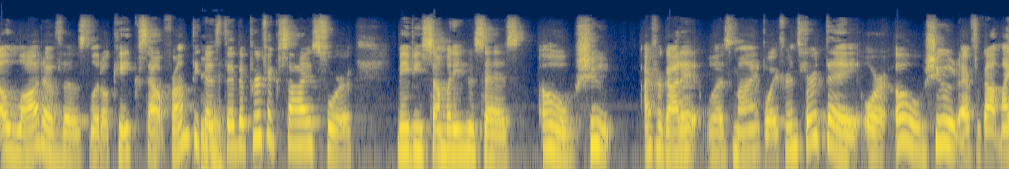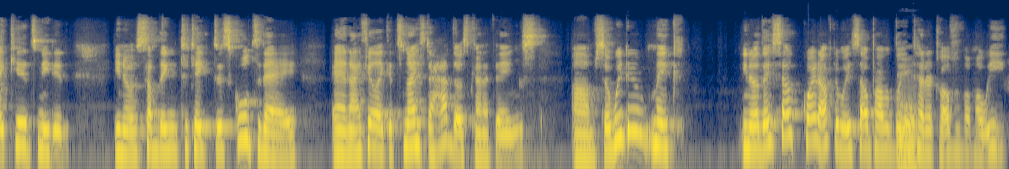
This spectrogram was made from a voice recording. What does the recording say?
a lot of those little cakes out front because Cool. they're the perfect size for maybe somebody who says, "Oh shoot, I forgot it was my boyfriend's birthday," or "Oh shoot, I forgot my kids needed, you know, something to take to school today." And I feel like it's nice to have those kind of things. Um, so we do make, you know, they sell quite often. We sell probably Cool. ten or twelve of them a week.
